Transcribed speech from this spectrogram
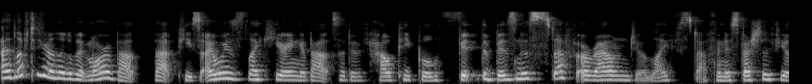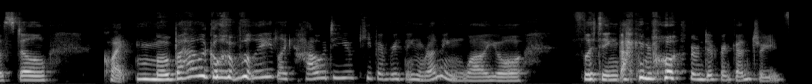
I'd love to hear a little bit more about that piece. I always like hearing about sort of how people fit the business stuff around your life stuff, and especially if you're still quite mobile globally, like how do you keep everything running while you're flitting back and forth from different countries?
